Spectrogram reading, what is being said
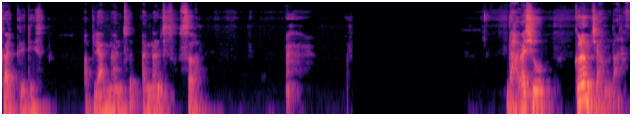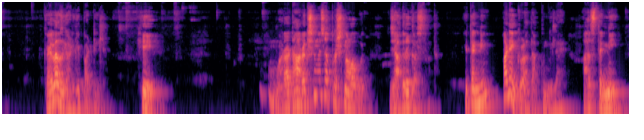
कारकिर्दीस आपल्या अण्णांचं अण्णांचं सलाम. धाराशिव कळमचे आमदार कैलास घाडगे पाटील हे मराठा आरक्षणाच्या प्रश्नाबाबत जागरूक असतात. हे त्यांनी अनेक वेळा दाखवून दिलं आहे आज त्यांनी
